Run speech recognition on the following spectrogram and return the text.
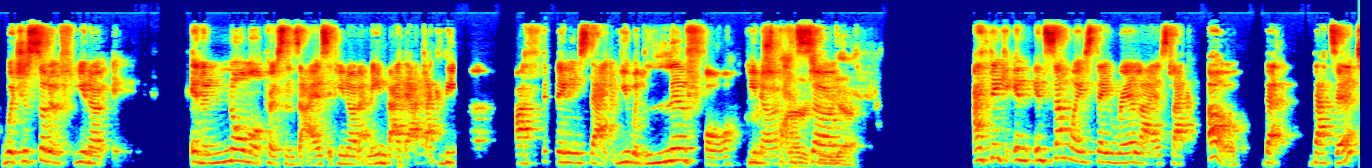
which is sort of you know in a normal person's eyes, if you know what I mean by that, like these are, things that you would live for, you know. And so to, yeah. I think in, in some ways they realize like, oh, that that's it.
